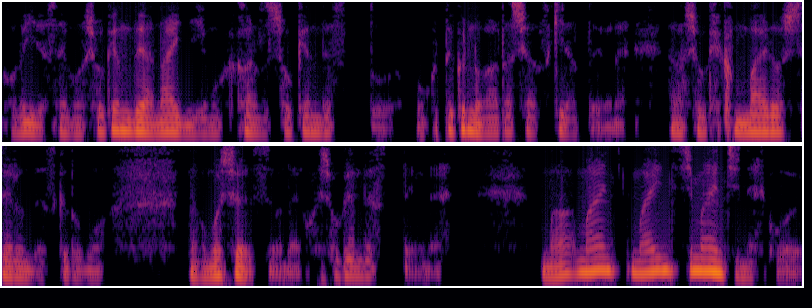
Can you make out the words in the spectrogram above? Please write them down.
これいいですね。この初見ではないにもかかわらず初見ですと送ってくるのが私は好きだというね、話を結構毎度してるんですけども、なんか面白いですよね。これ初見ですっていうね。ま、毎日毎日ね、こう、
